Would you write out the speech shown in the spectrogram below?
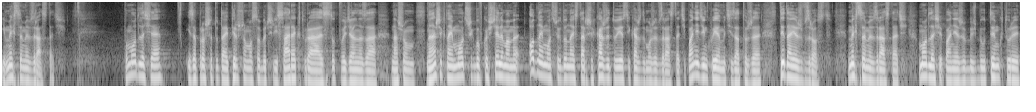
i my chcemy wzrastać. Pomodlę się i zaproszę tutaj pierwszą osobę, czyli Sarę, która jest odpowiedzialna za naszą, na naszych najmłodszych, bo w kościele mamy od najmłodszych do najstarszych, każdy tu jest i każdy może wzrastać. I Panie, dziękujemy Ci za to, że Ty dajesz wzrost. My chcemy wzrastać. Modlę się, Panie, żebyś był tym, który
